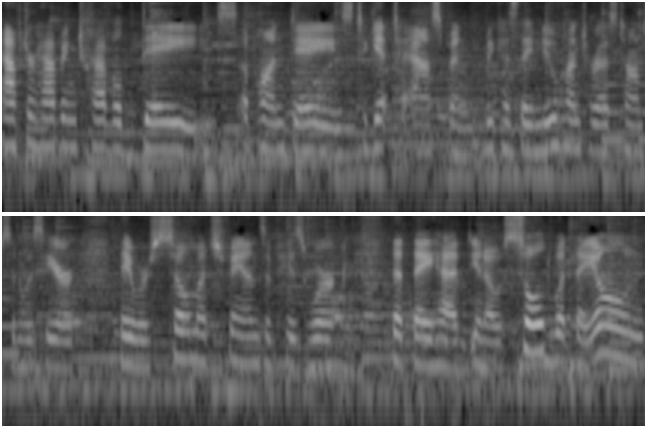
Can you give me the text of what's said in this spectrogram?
after having traveled days upon days to get to Aspen because they knew Hunter S. Thompson was here. They were so much fans of his work that they had you know sold what they owned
